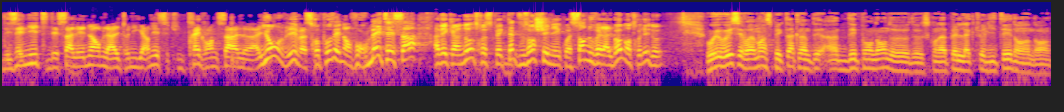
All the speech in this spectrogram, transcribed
des zéniths, des salles énormes, la Altony Garnier, c'est une très grande salle à Lyon. Vous il va se reposer. Non, vous remettez ça avec un autre spectacle. Vous enchaînez quoi, sans nouvel album entre les deux. Oui, oui, c'est vraiment un spectacle indé- indépendant de, de ce qu'on appelle l'actualité dans, dans,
